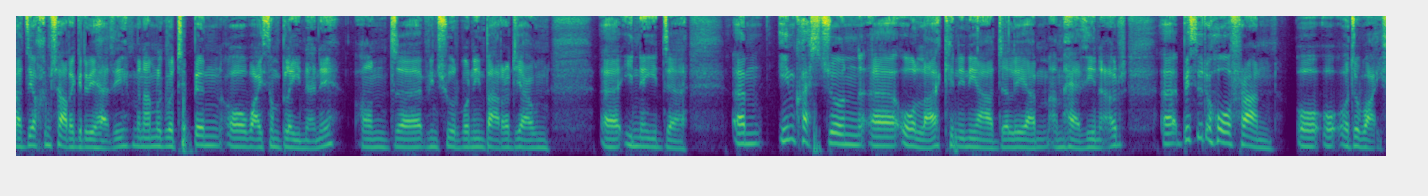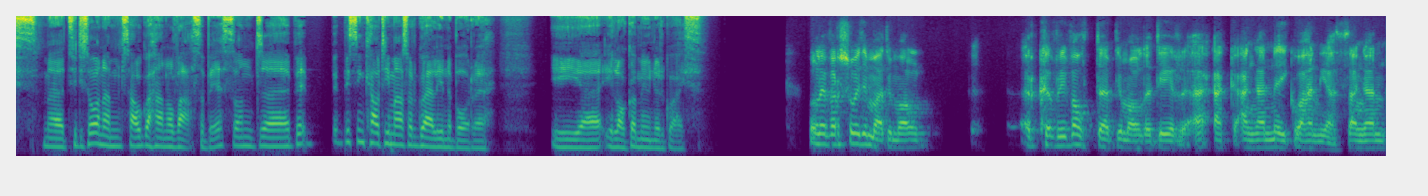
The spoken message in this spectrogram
a diolch am siarad gyda fi heddi. Mae'n amlwg fod tipyn o waith o'n blaenau ni, ond uh, fi'n siŵr bod ni'n barod iawn uh, i wneud e. Um, un cwestiwn uh, ola cyn i ni adael i am, am heddi nawr. Uh, beth yw'r hoff rhan o, o, o dy waith? Mae ti wedi sôn am sawl gwahanol fath o beth, ond uh, beth be, be sy'n cael ti mas o'r gwely yn y bore i, uh, i logo mewn i'r gwaith? Wel, efo'r swydd yma, dwi'n meddwl yr cyfrifoldeb, dim ond, ydy'r ac angen neu gwahaniaeth, angen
